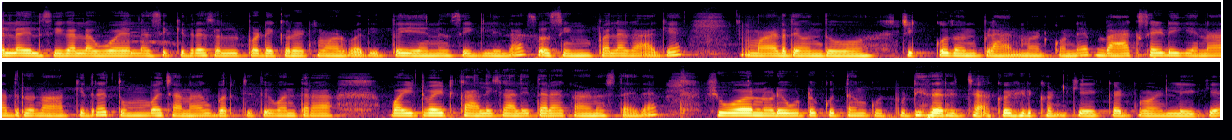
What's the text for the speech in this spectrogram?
ಎಲ್ಲ ಇಲ್ಲಿ ಸಿಗಲ್ಲ. ಹೂವು ಎಲ್ಲ ಸಿಕ್ಕಿದ್ರೆ ಸ್ವಲ್ಪ ಡೆಕೋರೇಟ್ ಮಾಡ್ಬೋದಿತ್ತು. ಏನೂ ಸಿಗಲಿಲ್ಲ. ಸೊ ಸಿಂಪಲಾಗಿ ಹಾಗೆ ಮಾಡಿದೆ. ಒಂದು ಚಿಕ್ಕದೊಂದು ಪ್ಲ್ಯಾನ್ ಮಾಡಿಕೊಂಡೆ. ಬ್ಯಾಕ್ ಸೈಡಿಗೆ ಏನಾದ್ರೂ ಹಾಕಿದರೆ ತುಂಬ ಚೆನ್ನಾಗಿ ಬರ್ತಿತ್ತು. ಒಂಥರ ವೈಟ್ ವೈಟ್ ಖಾಲಿ ಖಾಲಿ ಥರ ಕಾಣಿಸ್ತಾ ಇದೆ. ಶುವರ್ ನೋಡಿ ಊಟಕ್ಕೆ ಕೂತಂಗೆ ಕೂತ್ಬಿಟ್ಟಿದ್ದಾರೆ. ಚಾಕು ಹಿಡ್ಕೊಂಡು ಕೇಕ್ ಕಟ್ ಮಾಡಲಿಕ್ಕೆ.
